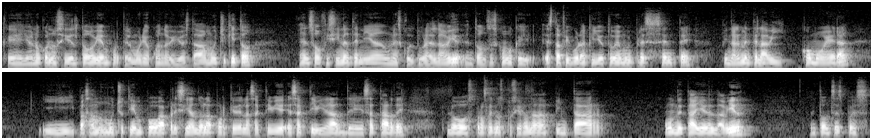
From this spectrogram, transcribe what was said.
que yo no conocí del todo bien porque él murió cuando yo estaba muy chiquito, en su oficina tenía una escultura del David, entonces como que esta figura que yo tuve muy presente, finalmente la vi como era y pasamos mucho tiempo apreciándola porque de las esa actividad de esa tarde los profes nos pusieron a pintar un detalle del David. Entonces, pues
